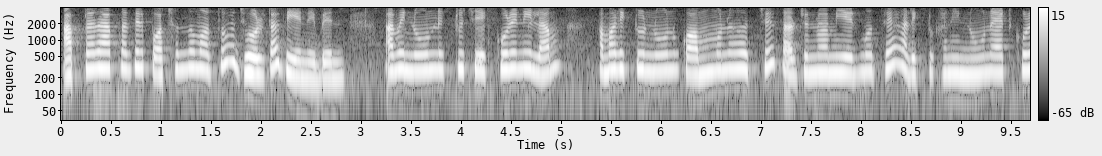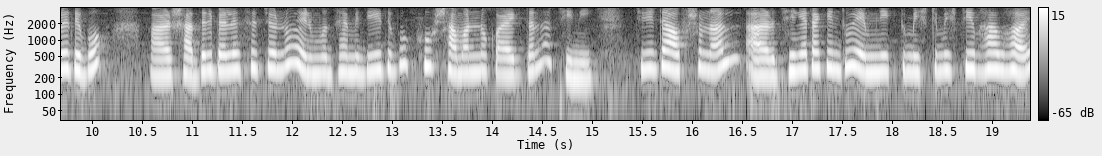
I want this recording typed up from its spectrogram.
আপনারা আপনাদের পছন্দ মতো ঝোলটা দিয়ে নেবেন। আমি নুন একটু চেক করে নিলাম। আমার একটু নুন কম মনে হচ্ছে, তার জন্য আমি এর মধ্যে আর একটুখানি নুন অ্যাড করে দেব। আর স্বাদের ব্যালেন্সের জন্য এর মধ্যে আমি দিয়ে দেব খুব সামান্য কয়েক দানা চিনি। চিনিটা অপশনাল আর ঝিঙেটা কিন্তু এমনি একটু মিষ্টি মিষ্টি ভাব হয়।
